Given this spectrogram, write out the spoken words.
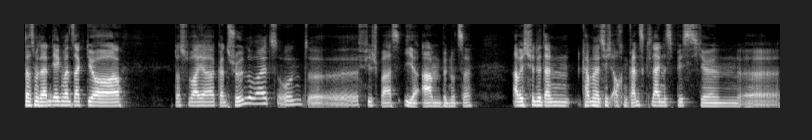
Dass man dann irgendwann sagt, ja, das war ja ganz schön soweit und äh, viel Spaß, ihr armen Benutzer. Aber ich finde, dann kann man natürlich auch ein ganz kleines bisschen, äh,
